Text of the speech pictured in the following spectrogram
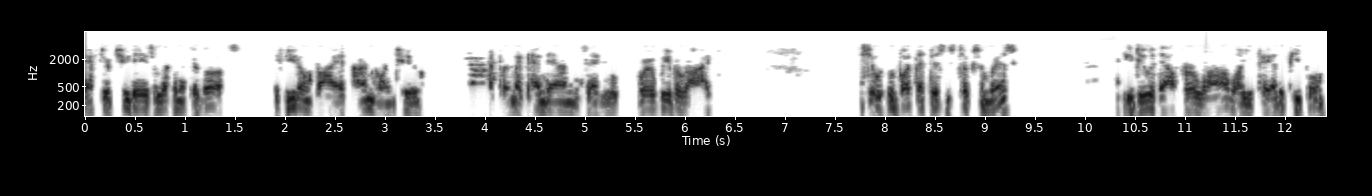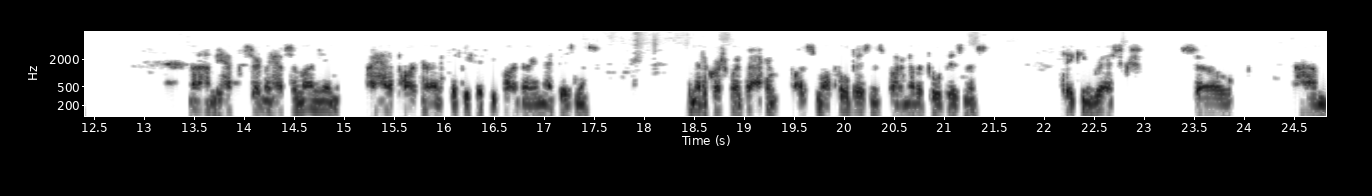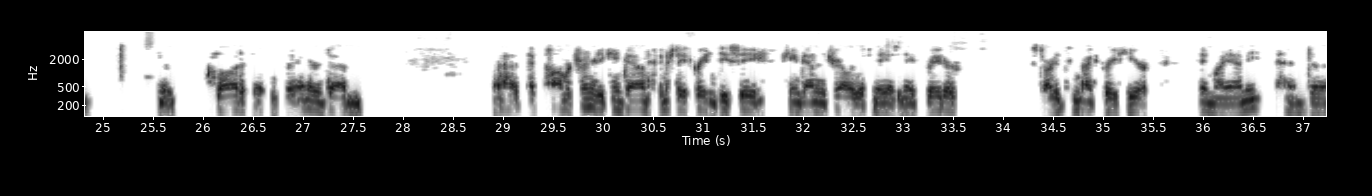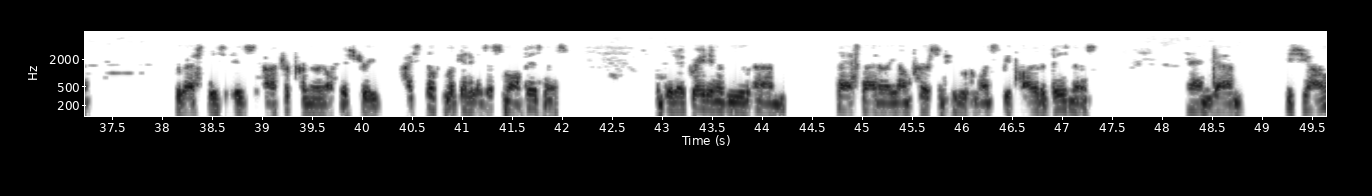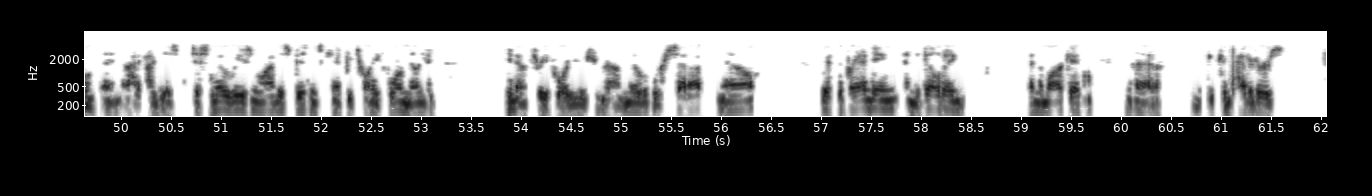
after two days of looking at their books, if you don't buy it, I'm going to, I put my pen down and said, We're, we've arrived. So we bought that business, took some risk. You do without for a while while you pay other people. Um, you have to certainly have some money. And I had a partner, a 50-50 partner in that business. And then, of course, went back and bought a small pool business, bought another pool business, taking risks. So, um, you know, Claude entered um, uh, at Palmer Trinity, came down, finished eighth grade in DC, came down in the trailer with me as an eighth grader, started in ninth grade here in Miami, and uh, the rest is, is entrepreneurial history. I still look at it as a small business. I did a great interview um, last night on a young person who wants to be part of the business, and um, he's young, and I, I just just no reason why this business can't be 24 million. You know, three four years from now. No, we're set up now with the branding and the building and the market. Uh, the competitors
